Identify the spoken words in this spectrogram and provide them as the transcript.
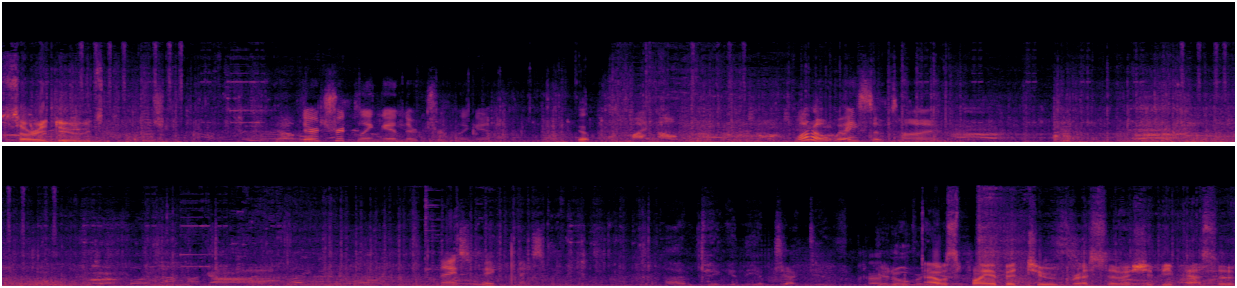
Sorry, dudes. They're trickling in, they're trickling in. Yep. My ultimate is charging. What a waste of time. Nice pick, nice pick. I'm taking the objective. Get over I was playing a bit too aggressive. It should be passive.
